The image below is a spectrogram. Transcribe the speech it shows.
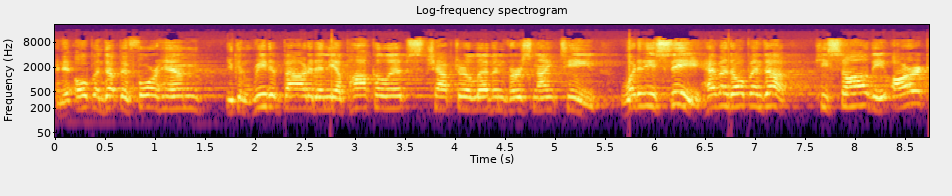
and it opened up before him, you can read about it in the Apocalypse, chapter 11, verse 19. What did he see? Heaven opened up. He saw the Ark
